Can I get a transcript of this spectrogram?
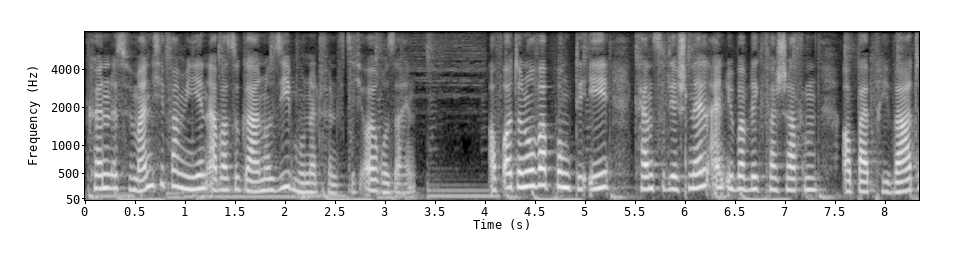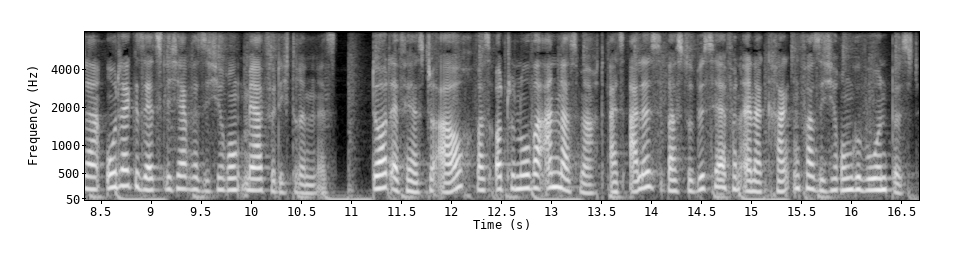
können es für manche Familien aber sogar nur 750 Euro sein. Auf ottonova.de kannst du dir schnell einen Überblick verschaffen, ob bei privater oder gesetzlicher Versicherung mehr für dich drin ist. Dort erfährst du auch, was Ottonova anders macht als alles, was du bisher von einer Krankenversicherung gewohnt bist.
